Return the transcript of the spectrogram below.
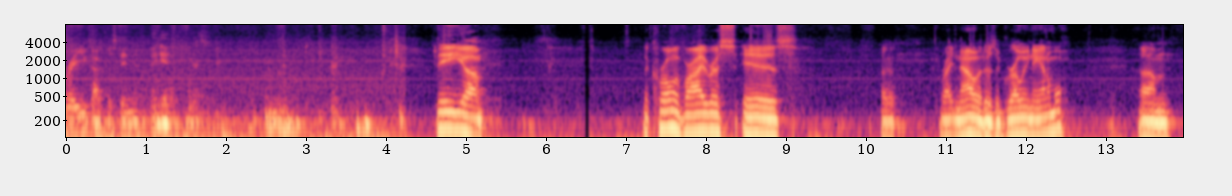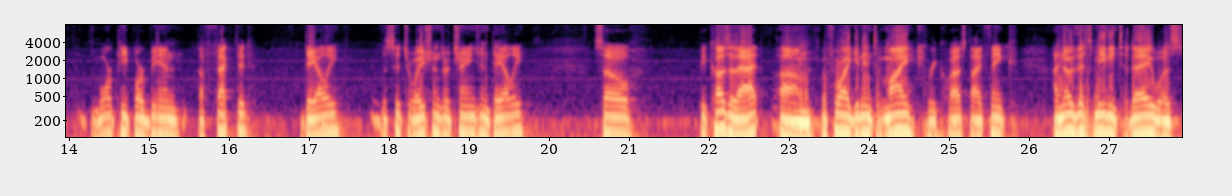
Ray, you got this, didn't you? I did. The um, the coronavirus is uh, right now it is a growing animal. Um, more people are being affected daily. The situations are changing daily. So, because of that, um, before I get into my request, I think I know this meeting today was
